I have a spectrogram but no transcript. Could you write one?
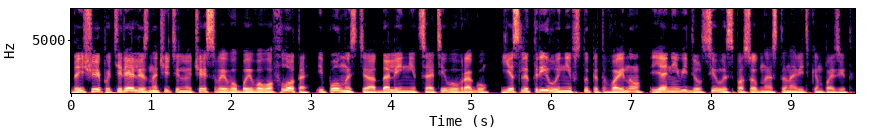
да еще и потеряли значительную часть своего боевого флота и полностью отдали инициативу врагу. Если трилы не вступят в войну, я не видел силы, способной остановить композит.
